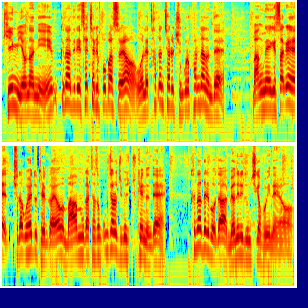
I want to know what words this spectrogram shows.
김연아님, 큰아들이 새 차를 뽑았어요. 원래 타던 차를 중고로 판다는데 막내에게 싸게 주라고 해도 될까요? 마음 같아서 공짜로 주면 좋겠는데 큰아들보다 며느리 눈치가 보이네요.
